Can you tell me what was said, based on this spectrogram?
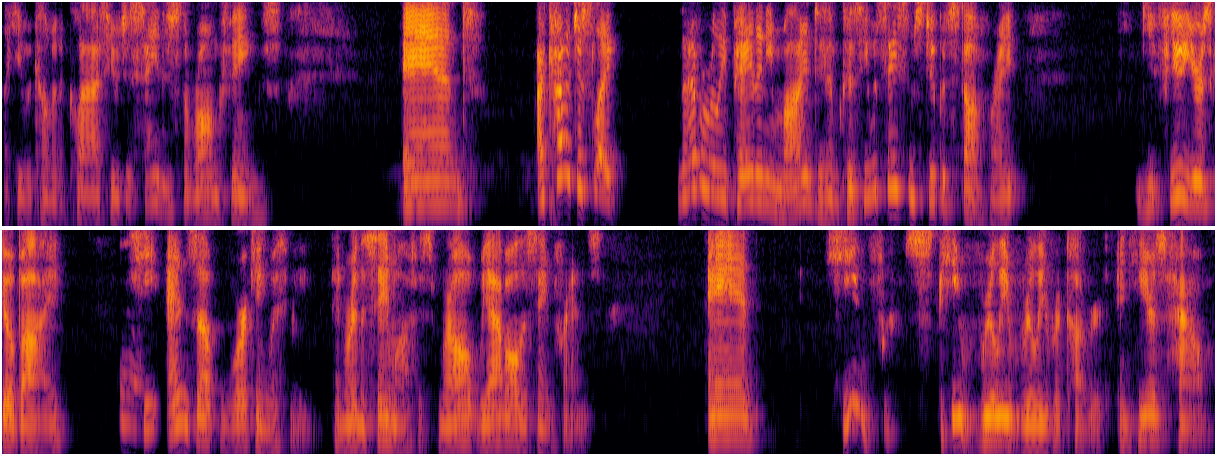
Like he would come into class, he would just say just the wrong things. And I kind of just like never really paid any mind to him because he would say some stupid stuff, right? A few years go by, Mhm. he ends up working with me and we're in the same office. We're all we have all the same friends. And he he really really recovered and here's how.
